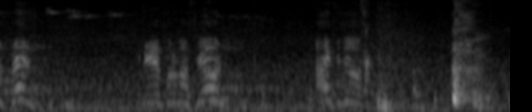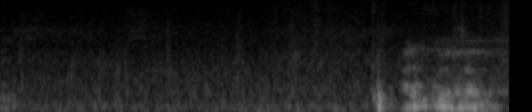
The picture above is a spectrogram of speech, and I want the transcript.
al frente. Unida en formación. La palabra.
